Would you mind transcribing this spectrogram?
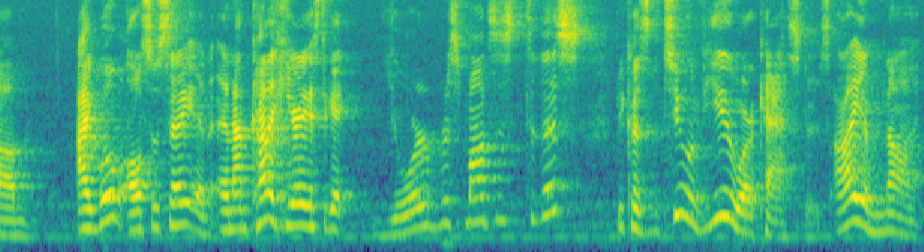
Um, I will also say, and, and I'm kind of curious to get your responses to this because the two of you are casters. I am not.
